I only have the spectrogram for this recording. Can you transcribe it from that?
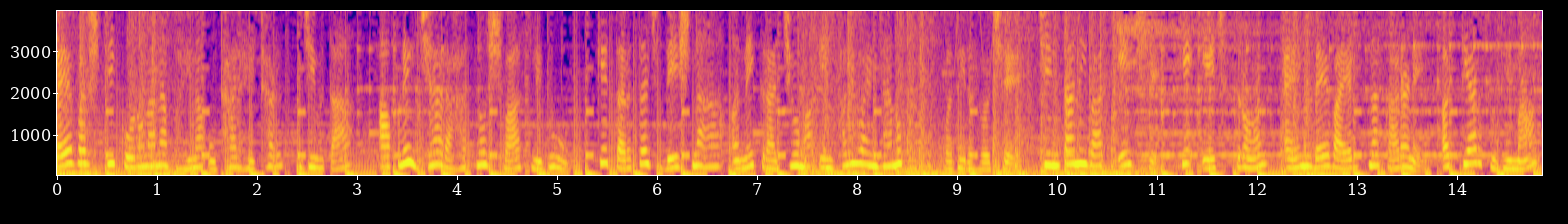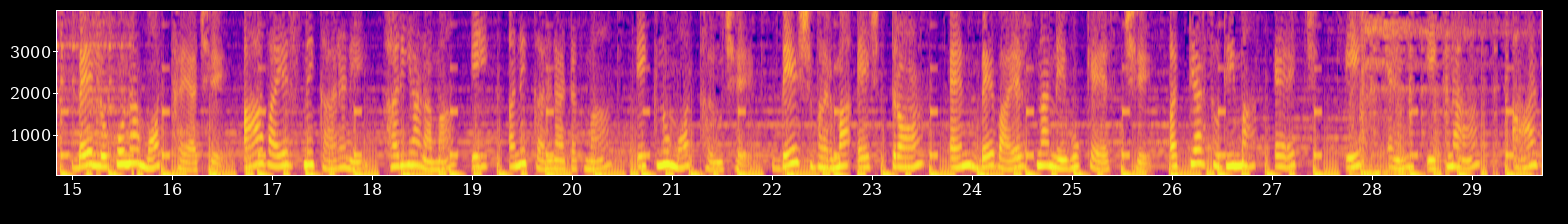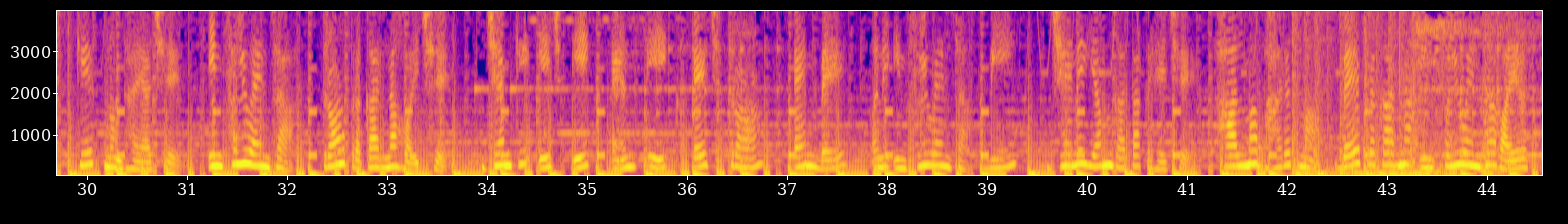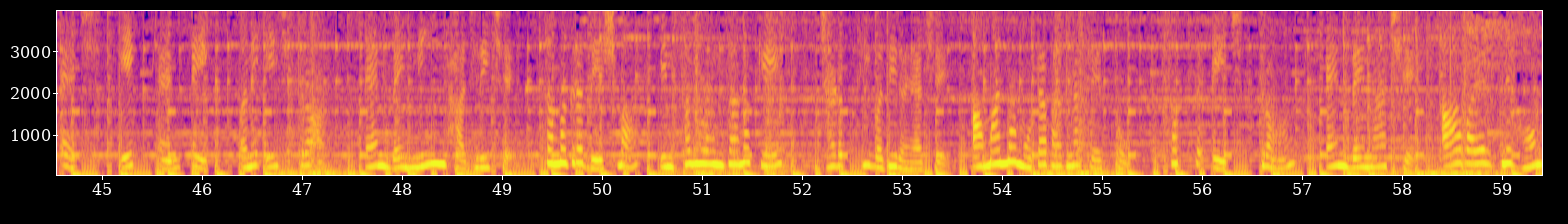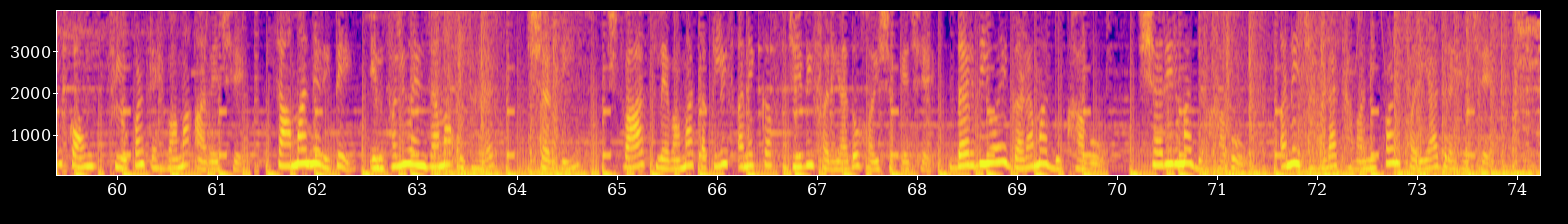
બે વર્ષથી કોરોનાના ભયના ઉઠાર હેઠળ જીવતા આપણે જ્યાં રાહતનો શ્વાસ લીધું કે તરત જ દેશના અનેક રાજ્યોમાં ઇન્ફ્લુએન્ઝાનો પ્રકોપ વધી રહ્યો છે. ચિંતાની વાત એ છે કે એચ ત્રણ એન બે વાયરસના કારણે અત્યાર સુધીમાં બે લોકોના મોત થયા છે. આ વાયરસને કારણે હરિયાણામાં એક અને કર્ણાટકમાં એકનું મોત થયું છે. દેશભરમાં એચ ત્રણ એન બે વાયરસના નેવું કેસ છે. અત્યાર સુધીમાં એચ એક એન એકના આઠ કેસ નોંધાયા છે. ઇન્ફ્લુએન્ઝા ત્રણ પ્રકારના હોય છે. જેમ કે એચ એક એન એક એચ ત્રણ એન બે અને ઇન્ફ્લુએન્ઝા બી જેને યમગાતા કહે છે. હાલમાં ભારતમાં બે પ્રકારના ઇન્ફ્લુએન્ઝા વાયરસ એચ એક એન એક અને એચ ત્રણ એન બે ની હાજરી છે. સમગ્ર દેશમાં ઇન્ફ્લુએન્ઝાના કેસ ઝડપથી વધી રહ્યા છે. આમાંના મોટાભાગના કેસો ફક્ત એચ ત્રણ એન બે ના છે. આ વાયરસને હોંગકોંગ ફ્લૂ પણ કહેવામાં આવે છે. સામાન્ય રીતે ઇન્ફ્લુએન્ઝામાં ઉધરસ, શરદી, શ્વાસ લેવામાં તકલીફ અને કફ જેવી ફરિયાદો હોઈ શકે છે. દર્દીઓએ ગળામાં દુખાવો, શરીરમાં દુખાવો અને ઝાડા થવાની પણ ફરિયાદ રહે છે.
